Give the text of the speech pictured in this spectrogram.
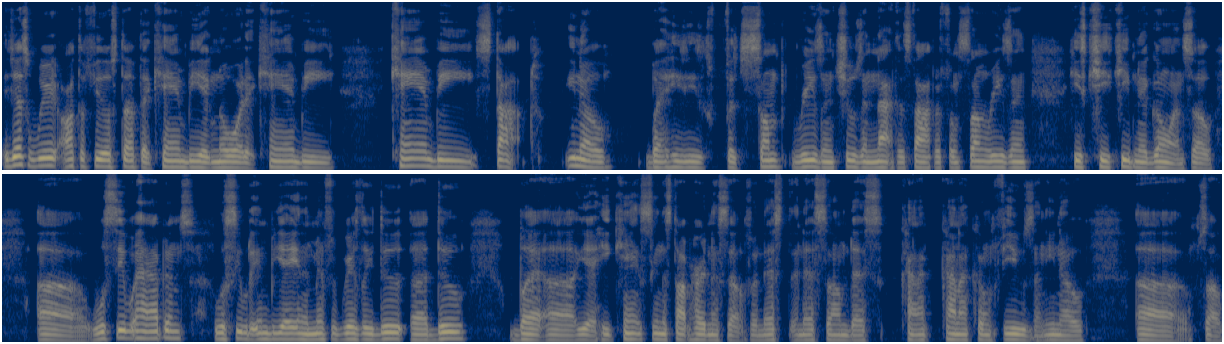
it's just weird off the field stuff that can be ignored, it can be can be stopped, you know. But he's for some reason choosing not to stop it. For some reason, he's keep, keeping it going. So uh, we'll see what happens. We'll see what the NBA and the Memphis Grizzlies do uh, do. But uh, yeah, he can't seem to stop hurting himself, and that's and that's something that's kind of kind of confusing, you know. Uh, so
